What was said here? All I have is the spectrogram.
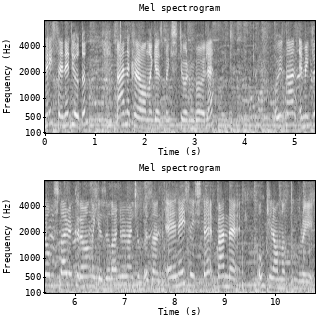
Neyse ne diyordum? Ben de karavanla gezmek istiyorum böyle. O yüzden emekli olmuşlar ve karavanla geziyorlardı ve ben çok özendim. E, neyse işte ben de 10 kere anlattım burayı.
